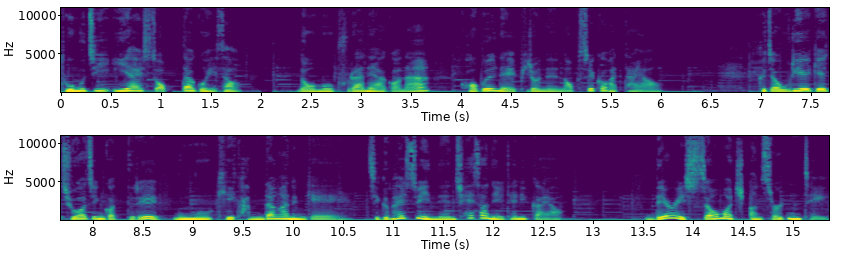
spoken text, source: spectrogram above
도무지 이해할 수 없다고 해서 너무 불안해하거나 겁을 낼 필요는 없을 것 같아요. 그저 우리에게 주어진 것들을 묵묵히 감당하는 게 지금 할 수 있는 최선일 테니까요. There is so much uncertainty.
